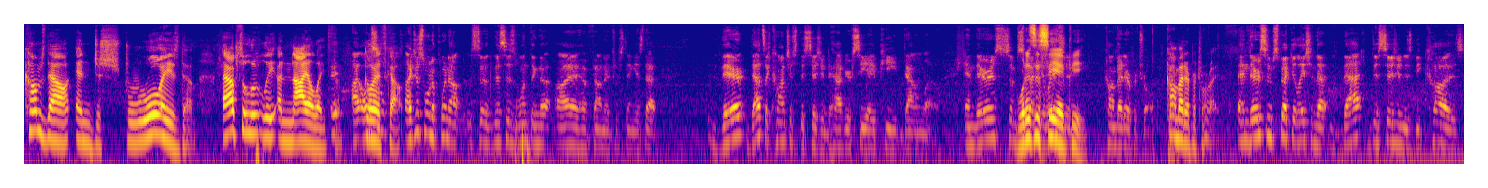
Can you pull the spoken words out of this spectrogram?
comes down and destroys them, absolutely annihilates them. I go ahead, Scout. I just want to point out. So this is one thing that I have found interesting is that there that's a conscious decision to have your CAP down low, and there's some. What is the CAP? Combat Air Patrol. combat air patrol, right? And there's some speculation that that decision is because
